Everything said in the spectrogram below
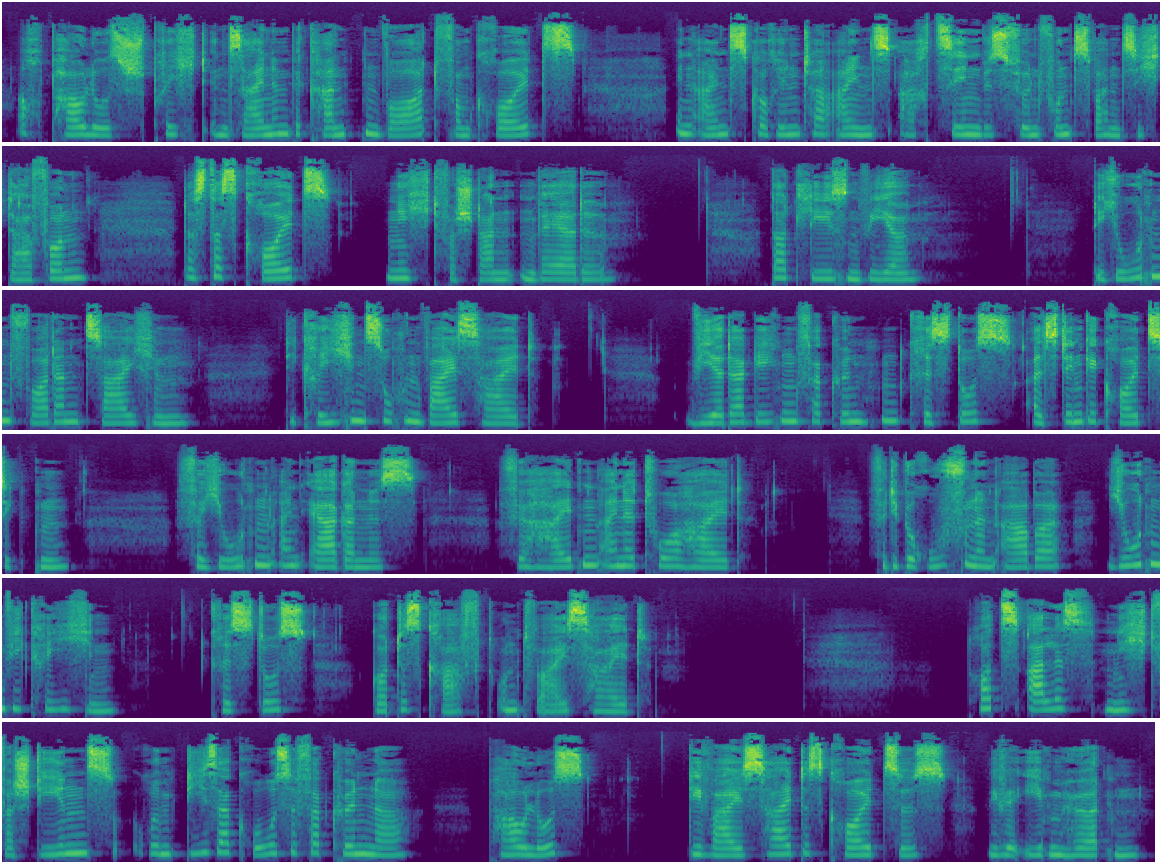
Auch Paulus spricht in seinem bekannten Wort vom Kreuz in 1 Korinther 1, 18 bis 25 davon, dass das Kreuz nicht verstanden werde. Dort lesen wir Die Juden fordern Zeichen, die Griechen suchen Weisheit, wir dagegen verkünden Christus als den Gekreuzigten, für Juden ein Ärgernis, für Heiden eine Torheit, für die Berufenen aber, Juden wie Griechen, Christus Gottes Kraft und Weisheit. Trotz alles Nichtverstehens rühmt dieser große Verkünder, Paulus, die Weisheit des Kreuzes, wie wir eben hörten.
